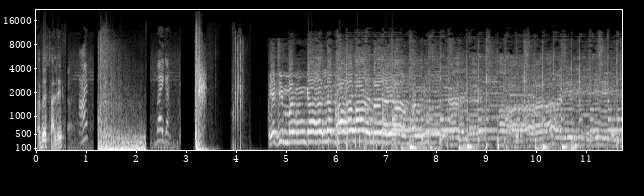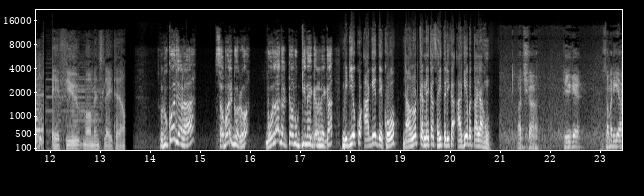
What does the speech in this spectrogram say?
अबे साले। बैगन मंगल भावानया मंगल A few moments later. रुको जरा सबर करो। बोला धक्का बुक्की नहीं करने का वीडियो को आगे देखो डाउनलोड करने का सही तरीका आगे बताया हूँ अच्छा ठीक है समझ गया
